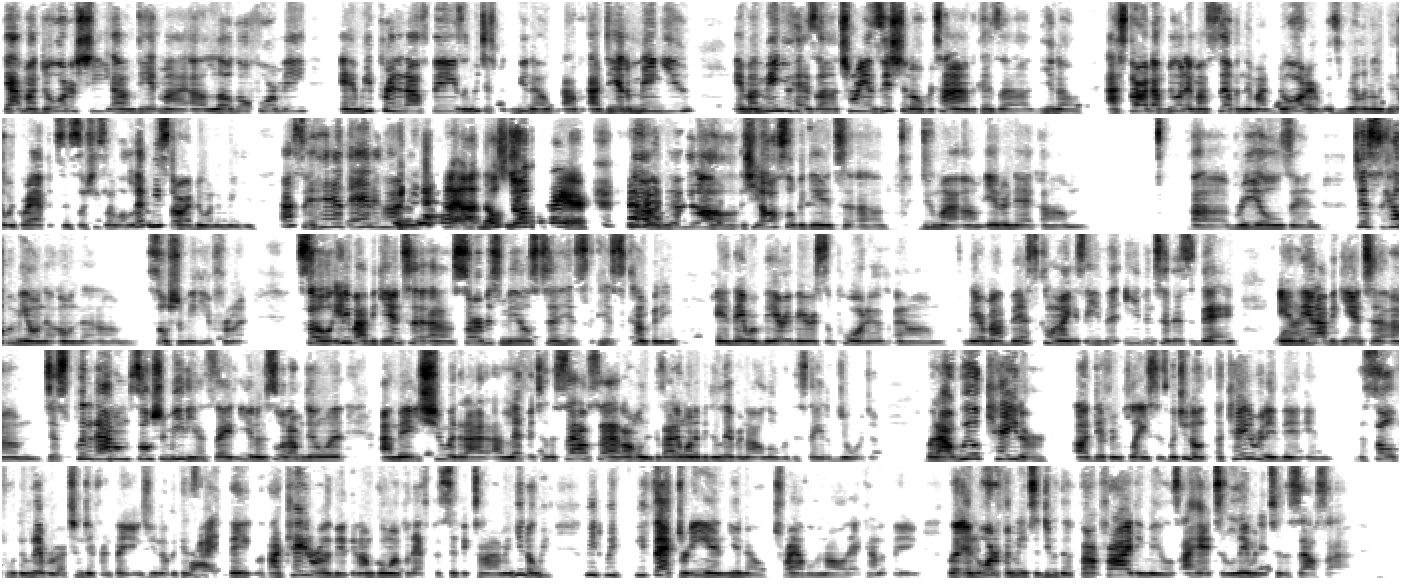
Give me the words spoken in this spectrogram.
got my daughter; she um, did my uh, logo for me, and we printed out things, and we just, you know, I, I did a menu and my menu has a uh, transition over time because uh, you know I started off doing it myself, and then my daughter was really really good with graphics, and so she's like, "Well, let me start doing the menu." I said, "Have at it, honey." No struggle there. no, not at all. She also began to uh, do my um, internet um, uh, reels and just helping me on the on the um, social media front. So anyway, I began to uh, service meals to his his company and they were very very supportive um, they're my best clients even even to this day wow. and then i began to um, just put it out on social media say you know this is what i'm doing i made sure that i, I left it to the south side only because i didn't want to be delivering all over the state of georgia but i will cater uh, different places but you know a catering event in the soul food delivery are two different things, you know, because right. they if I cater an event, then I'm going for that specific time. And you know, we we we we factor in, you know, travel and all that kind of thing. But in order for me to do the Friday meals, I had to limit it to the south side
